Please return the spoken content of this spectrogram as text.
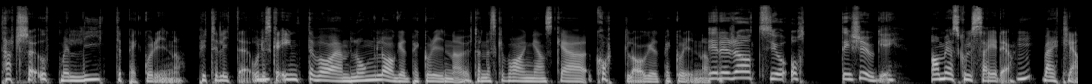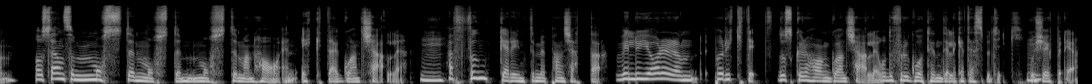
toucha upp med lite pecorino. Pyttelite. Och det ska inte vara en långlagrad pecorino utan det ska vara en ganska kortlagrad pecorino. Är det ratio 80-20? Ja, men jag skulle säga det. Verkligen. Och sen så måste, måste, måste man ha en äkta guanciale. Här funkar det inte med pancetta. Vill du göra den på riktigt, då ska du ha en guanciale och då får du gå till en delikatessbutik och köpa det.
